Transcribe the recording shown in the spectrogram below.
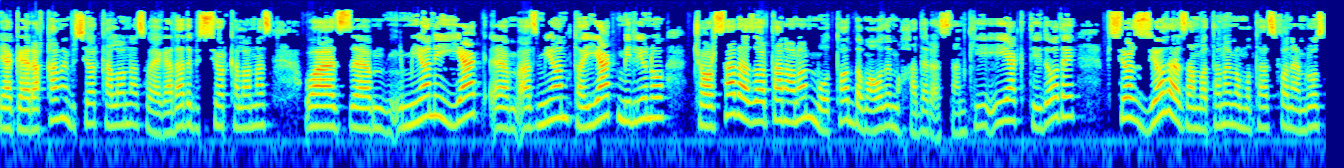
یک رقم بسیار کلان است و یک عدد بسیار کلان است و از میان یک از میان تا یک میلیون و 400 هزار تن آنان معتاد به مواد مخدر هستند که این یک تعداد بسیار زیاد از هموطنان ما متاسفانه امروز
